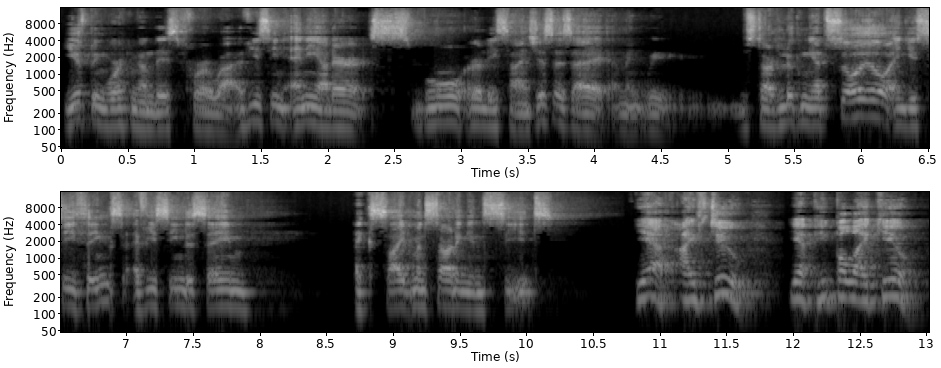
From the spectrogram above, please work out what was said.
You've been working on this for a while. Have you seen any other small early signs? Just as I, I mean, we you start looking at soil and you see things. Have you seen the same excitement starting in seeds? Yeah, I do. Yeah, people like you,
